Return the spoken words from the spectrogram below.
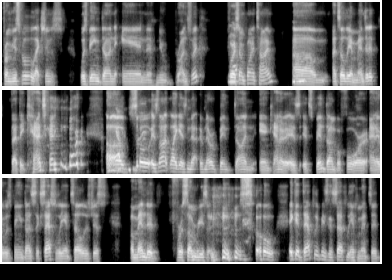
from municipal elections was being done in New Brunswick for yeah. some point in time mm-hmm. um, until they amended it that they can't anymore. Uh, so it's not like it's ne- never been done in Canada. Is it's been done before, and it was being done successfully until it was just amended for some reason. so it could definitely be successfully implemented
